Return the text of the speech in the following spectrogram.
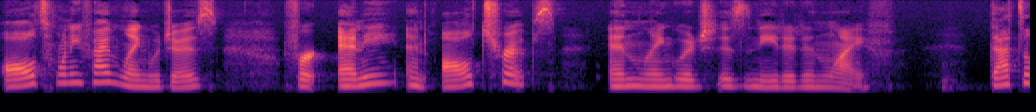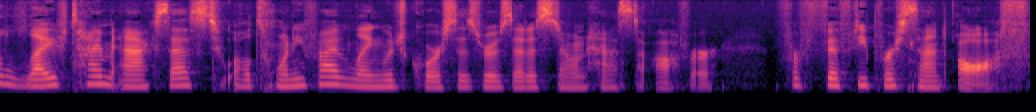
all 25 languages for any and all trips and languages needed in life. That's a lifetime access to all 25 language courses Rosetta Stone has to offer for 50% off.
